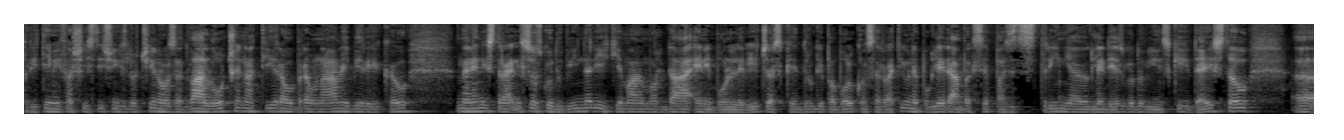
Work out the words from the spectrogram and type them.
pri temi fašističnih zločinov za dva ločena tira obravnave, bi rekel. Na eni strani so zgodovinari, ki imajo morda eni bolj levičarske, drugi pa bolj konservativne poglede, ampak se pa strinjajo glede zgodovinskih dejstev. Uh,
